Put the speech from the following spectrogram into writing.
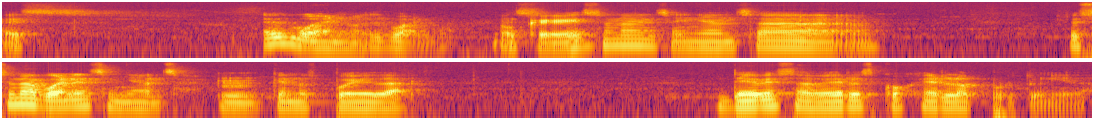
Es, es bueno, es bueno. Es- Ok. es una enseñanza, es una buena enseñanza Mm. que nos puede dar. Debes saber escoger la oportunidad.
